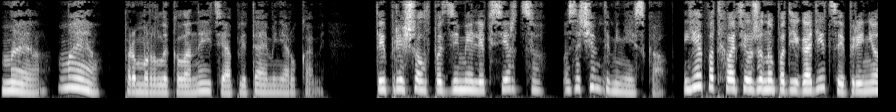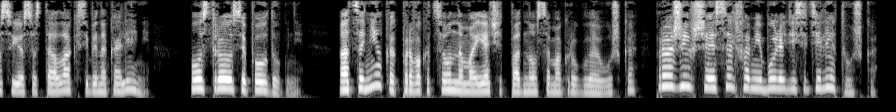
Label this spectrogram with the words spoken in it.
«Мэл, Мэл», — промурлыкала Нейти, оплетая меня руками. «Ты пришел в подземелье к сердцу. Зачем ты меня искал?» Я подхватил жену под ягодицы и перенес ее со стола к себе на колени. Устроился поудобнее. Оценил, как провокационно маячит под носом округлое ушко, прожившее с эльфами более десяти лет ушко,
